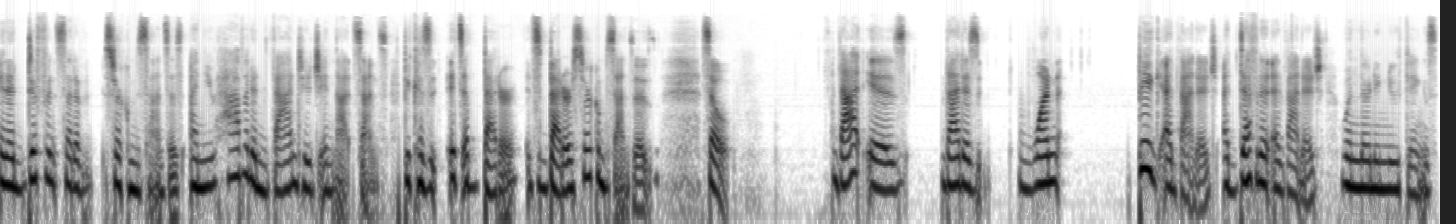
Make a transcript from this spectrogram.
in a different set of circumstances and you have an advantage in that sense because it's a better it's better circumstances. So that is that is one big advantage, a definite advantage when learning new things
